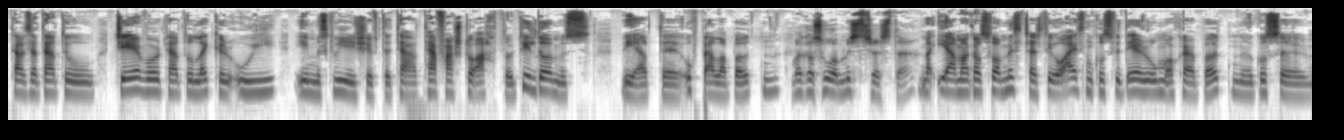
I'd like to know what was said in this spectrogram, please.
Det vill säga att du ger vårt att du läcker ui i med skvirskiftet, att det fast och åter till dömes vi att uh, uppe alla böten. Man kan så misströsta. Men ja, man kan så misströsta och eisen kus vid det om och böten och kus uh,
